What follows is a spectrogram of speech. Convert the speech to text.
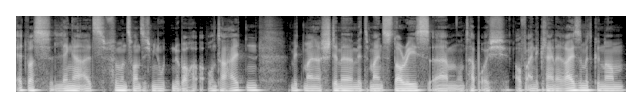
etwas länger als 25 Minuten über unterhalten mit meiner Stimme, mit meinen Stories ähm, und habe euch auf eine kleine Reise mitgenommen.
